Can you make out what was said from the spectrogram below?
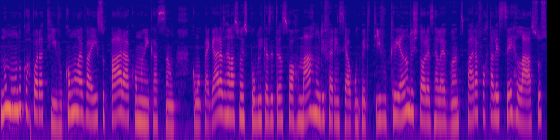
no mundo corporativo? Como levar isso para a comunicação? Como pegar as relações públicas e transformar num diferencial competitivo, criando histórias relevantes para fortalecer laços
